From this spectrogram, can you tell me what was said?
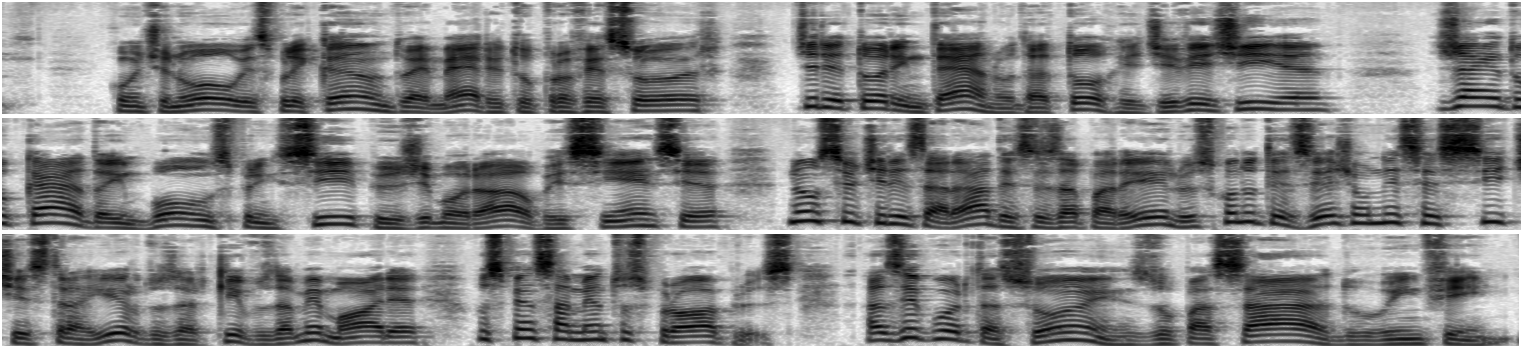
Continuou explicando o emérito professor, diretor interno da torre de vigia, já educada em bons princípios de moral e ciência, não se utilizará desses aparelhos quando deseja ou necessite extrair dos arquivos da memória os pensamentos próprios, as recordações, o passado, enfim.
